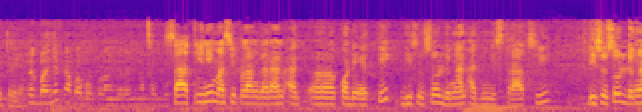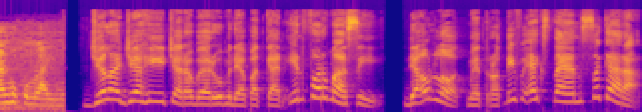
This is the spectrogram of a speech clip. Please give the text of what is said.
gitu ya. Terbanyak apa Bu pelanggaran apa Bu? Saat ini masih pelanggaran uh, kode etik disusul dengan administrasi, disusul dengan hukum lainnya. Jelajahi cara baru mendapatkan informasi. Download Metro TV Extend sekarang.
